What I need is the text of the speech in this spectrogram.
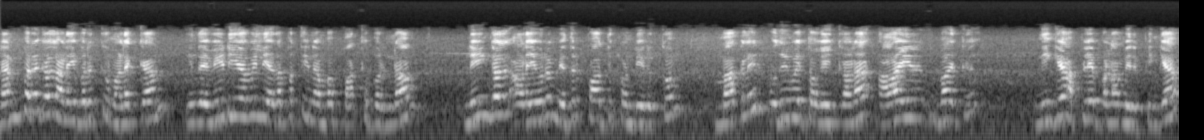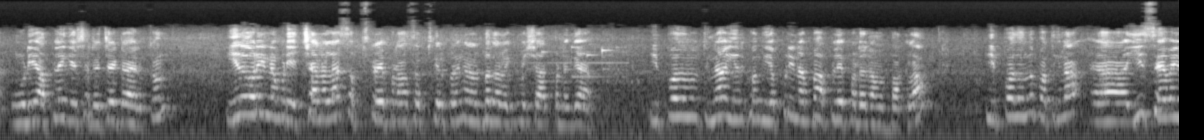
நண்பர்கள் அனைவருக்கும் வணக்கம். இந்த வீடியோவில் எதை பற்றி நம்ம பார்க்க போகிறோம்னா நீங்கள் அனைவரும் எதிர்பார்த்து கொண்டிருக்கும் மகளிர் உரிமை தொகைக்கான ஆயிரம் ரூபாய்க்கு நீங்கள் அப்ளை பண்ணாமல் இருப்பீங்க. உங்களுடைய அப்ளிகேஷன் ரிஜெக்ட் ஆகிருக்கும் இதுவரை நம்முடைய சேனலை சப்ஸ்கிரைப் பண்ணால் சப்ஸ்கிரைப் பண்ணுங்கள் நண்பர்கள் வரைக்கும் ஷேர் பண்ணுங்கள் இப்போது பார்த்திங்கன்னா இதுக்கு வந்து எப்படி நம்ம அப்ளை பண்ணுறது நம்ம பார்க்கலாம். இப்போது வந்து பார்த்திங்கன்னா இ சேவை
